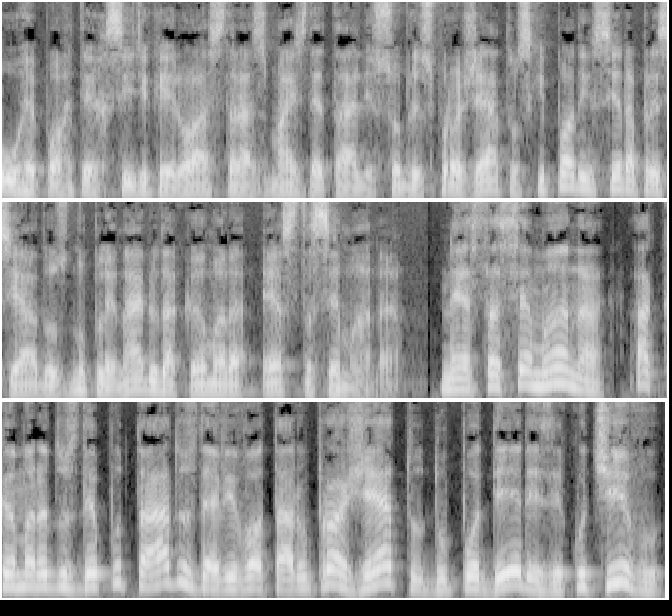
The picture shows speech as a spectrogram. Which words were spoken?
O repórter Cid Queiroz traz mais detalhes sobre os projetos que podem ser apreciados no plenário da Câmara esta semana. Nesta semana, a Câmara dos Deputados deve votar o projeto do Poder Executivo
